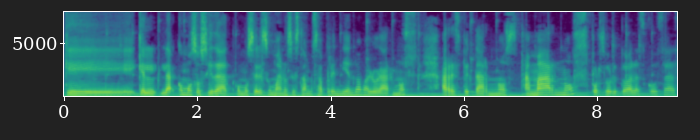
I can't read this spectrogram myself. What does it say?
que, que como sociedad, como seres humanos estamos aprendiendo a valorarnos, a respetarnos, amarnos por sobre todas las cosas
